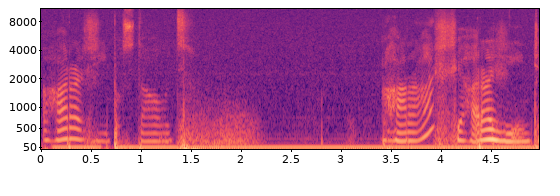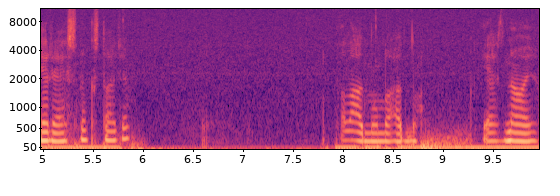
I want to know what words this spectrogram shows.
гаражі поставити. Гараж чи гаражі? Інтересно, кстати. Ладно, ладно. Я знаю.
